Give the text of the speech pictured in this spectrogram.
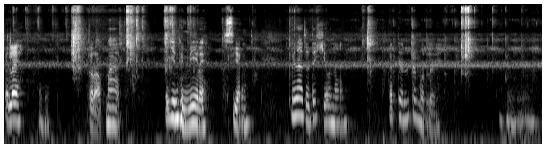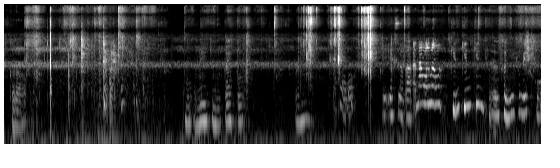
ไปเลยกรอบมาก ได้ยินถึงนี่เลย เสียง ไม่น่าจะได้เคี้ยวนานแป๊บเดียวน่าจะหมดเลยกรอบ โอ้ นี่กินอยู่ใต้โต๊ะอันนี้โอ้เอสเอ็มอาร์นั่งลงนั่งลงกินกินกินเออคนนี้คนนี้ครัว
